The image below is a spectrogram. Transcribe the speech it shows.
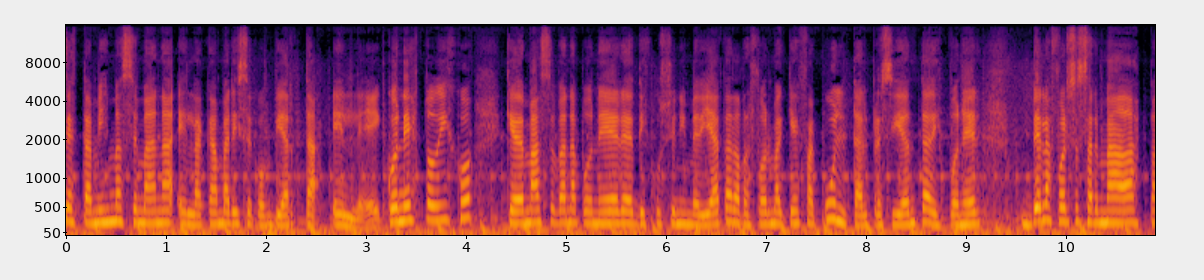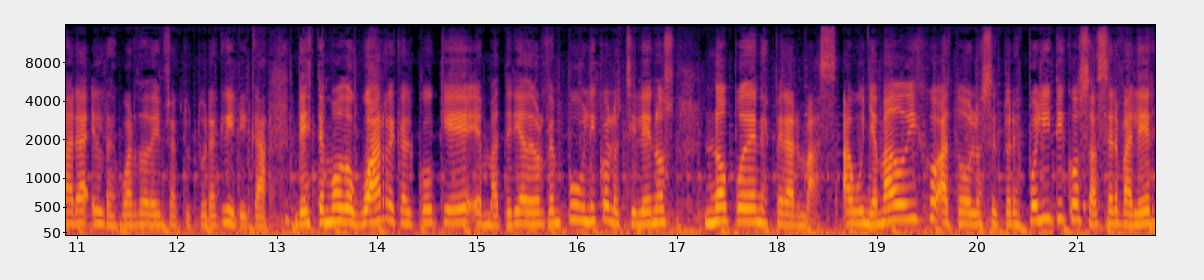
esta misma semana en la Cámara y se convierta en ley. Con esto dijo que además van a poner eh, discusión inmediata la reforma que faculta al presidente a disponer de las Fuerzas Armadas para el resguardo de infraestructura crítica. De este modo, Ward recalcó que en materia de orden público los chilenos no pueden esperar más. Hago un llamado, dijo, a todos los sectores políticos a hacer valer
